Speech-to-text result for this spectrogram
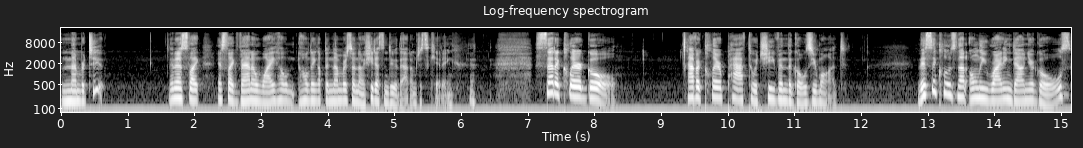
Number two. And it's like it's like Vanna White hold, holding up the numbers. Oh no, she doesn't do that. I'm just kidding. Set a clear goal. Have a clear path to achieving the goals you want. This includes not only writing down your goals,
